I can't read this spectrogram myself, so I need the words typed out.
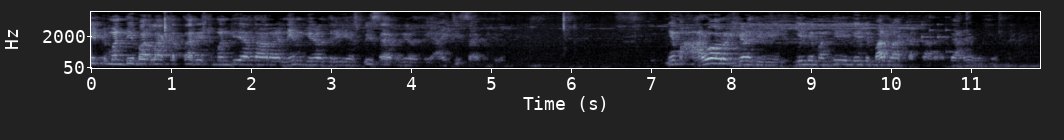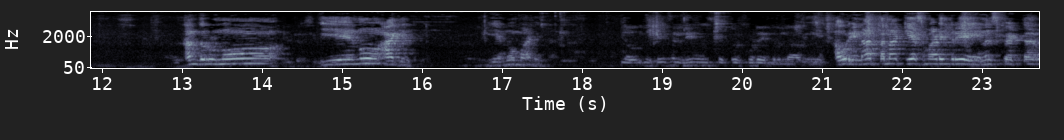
ಇಷ್ಟು ಮಂದಿ ಬರ್ಲಾಕತ್ತಾರ ಇಷ್ಟು ಮಂದಿ ಅದಾರ, ನಿಮ್ಗೆ ಹೇಳಿದ್ರಿ ಎಸ್ ಪಿ ಸಾಹೇಬ್ರಿಗೆ ಹೇಳಿದ್ರಿ ಐ ಜಿ ಸಾಹೇಬ್ರಿಗೆ ಹೇಳಿದ್ರಿ ನಿಮ್ಮ ಆರೋ ಅವ್ರಿಗೆ ಹೇಳಿದೀವಿ, ಇಲ್ಲಿ ಮಂದಿ ಇಲ್ಲಿ ಇಲ್ಲಿ ಬರ್ಲಾಕತ್ತಾರ ಬೇರೆ ಊರಿಗೆ ಅಂದ್ರೂ ಏನೂ ಆಗಿಲ್ಲ, ಏನೂ ಮಾಡಿಲ್ಲ. ಅವ್ರು ಇನ್ನ ತನ ಕೇಸ್ ಮಾಡಿಲ್ರಿ, ಇನ್ಸ್ಪೆಕ್ಟರ್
